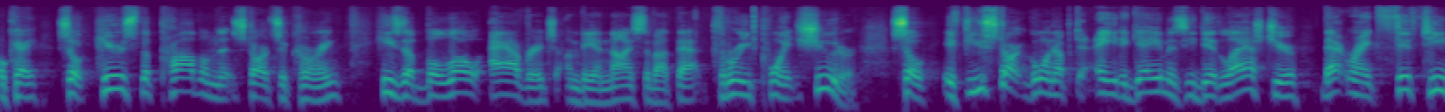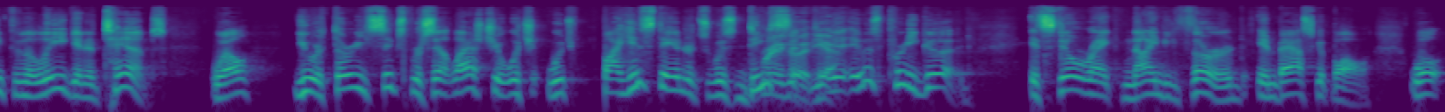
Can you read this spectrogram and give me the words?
Okay, so here's the problem that starts occurring. He's a below average, I'm being nice about that, three point shooter. So if you start going up to eight a game as he did last year, that ranked 15th in the league in attempts. Well, you were 36% last year, which, which by his standards was decent. good, yeah. It- it was pretty good. It's still ranked 93rd in basketball. Well,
